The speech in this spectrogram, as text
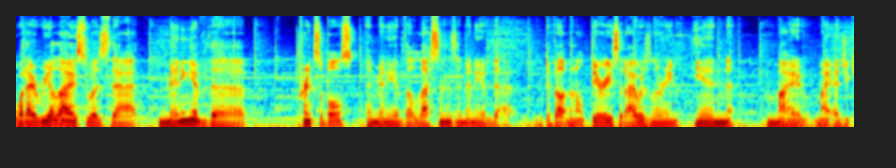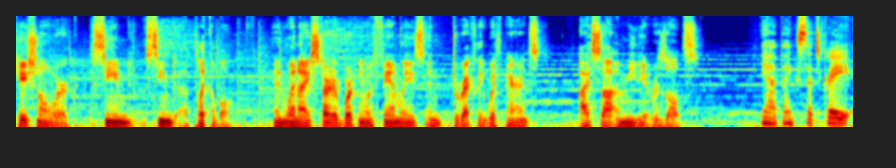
What I realized was that many of the principles and many of the lessons and many of the developmental theories that I was learning in my my educational work seemed seemed applicable. And when I started working with families and directly with parents, I saw immediate results. Yeah, thanks. That's great.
